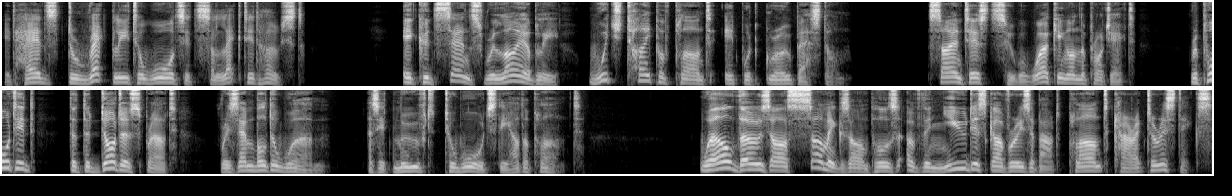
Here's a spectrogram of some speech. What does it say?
it heads directly towards its selected host. It could sense reliably which type of plant it would grow best on scientists who were working on the project reported that the dodder sprout resembled a worm as it moved towards the other plant. Well, those are some examples of the new discoveries about plant characteristics.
